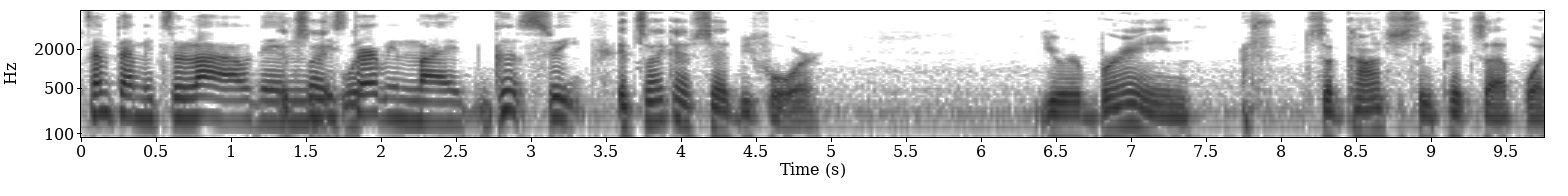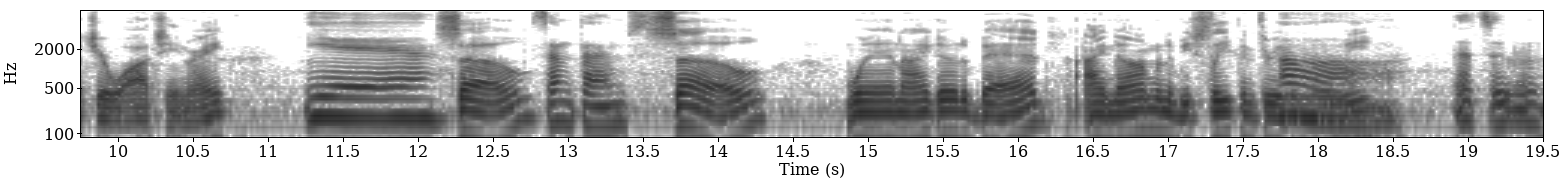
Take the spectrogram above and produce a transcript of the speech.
Sometimes it's loud and It's like disturbing my good sleep. it's like I've said before. Your brain subconsciously picks up what you're watching, right? Yeah, So, sometimes. so when I go to bed, I know I'm going to be sleeping through the ah, movie. Oh, that's a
